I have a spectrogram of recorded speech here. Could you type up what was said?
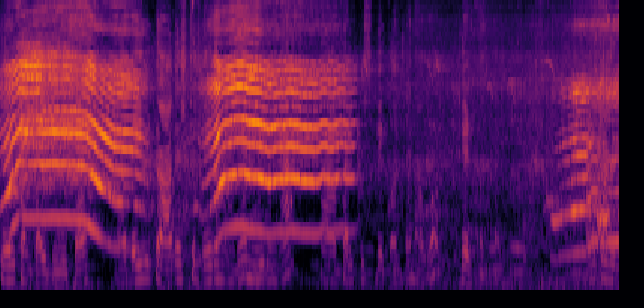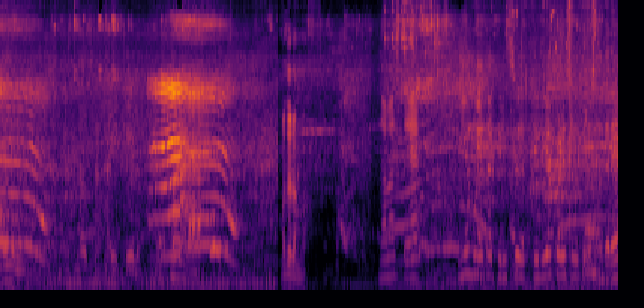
ಕೇಳ್ಕೊತಾ ಇದ್ದೀವಿ ಸರ್. ದಯವಿಟ್ಟು ಆದಷ್ಟು ಬೇಗ ನಮಗೆ ನೀರನ್ನು ಕಲ್ಪಿಸಬೇಕು ಅಂತ ನಾವು ಕೇಳ್ಕೊತಾ ಇದ್ದೀವಿ. ನಮಸ್ತೆ. ಈ ಮೂಲಕ ತಿಳಿಸ ತಿಳಿಯಪಡಿಸುವುದು ಏನೆಂದರೆ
